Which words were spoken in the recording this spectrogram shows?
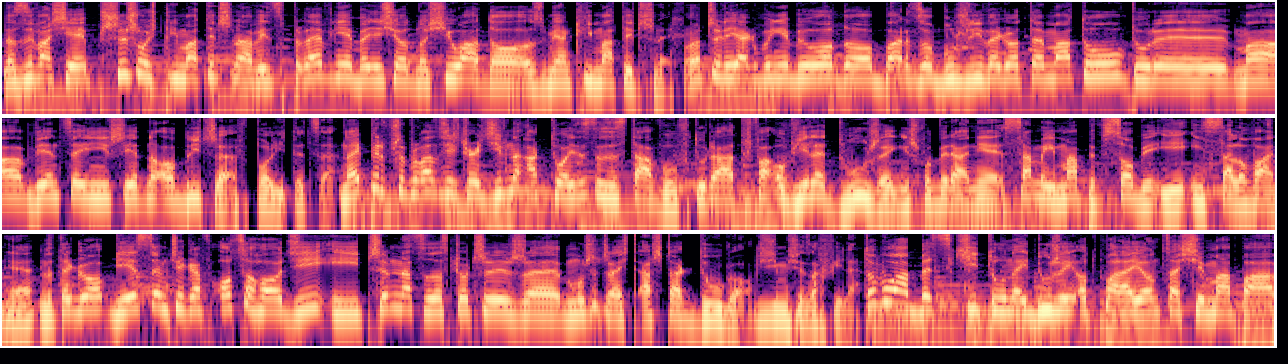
nazywa się przyszłość klimatyczna, więc pewnie będzie się odnosiła do zmian klimatycznych. No czyli jakby nie było do bardzo burzliwego tematu, który ma więcej niż jedno oblicze w polityce. Najpierw przeprowadza się jakaś dziwna aktualizacja zestawów, która trwa o wiele dłużej niż pobieranie samej mapy w sobie i jej instalowanie. Dlatego jestem ciekaw o co chodzi i czym nas to zaskoczy, że muszę czekać aż tak długo. Widzimy się za chwilę. To była bez kitu najdłużej odpalająca się mapa,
